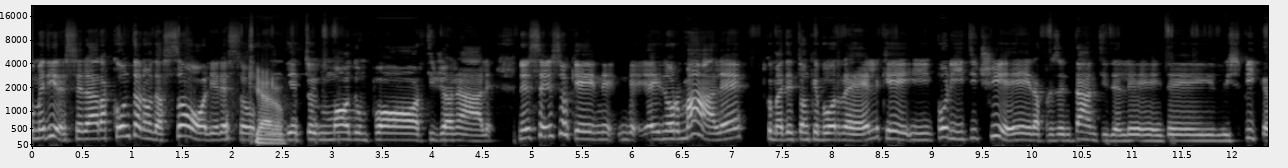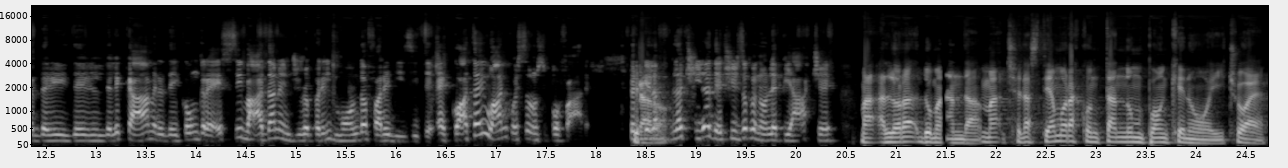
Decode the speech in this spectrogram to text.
come dire, se la raccontano da soli, adesso Chiaro. detto in modo un po' artigianale, nel senso che è normale, come ha detto anche Borrell, che i politici e i rappresentanti delle, degli speaker dei, dei, delle Camere, dei congressi, vadano in giro per il mondo a fare visite. Ecco, a Taiwan questo non si può fare perché la, la, Cina ha deciso che non le piace. Ma allora domanda, ma ce la stiamo raccontando un po' anche noi? Cioè,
